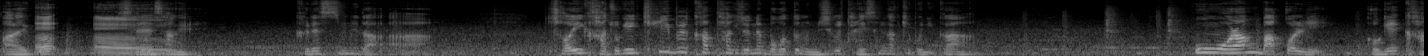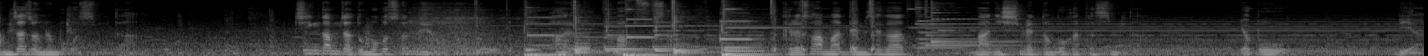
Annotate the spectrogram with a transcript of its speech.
아이고 세상에. 그랬습니다. 저희 가족이 케이블카 타기 전에 먹었던 음식을 다시 생각해보니까 홍어랑 막걸리 거기에 감자전을 먹었습니다. 찐 감자도 먹었었네요. 아유 맙소사. 그래서 아마 냄새가 많이 심했던 것 같았습니다. 여보 미안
